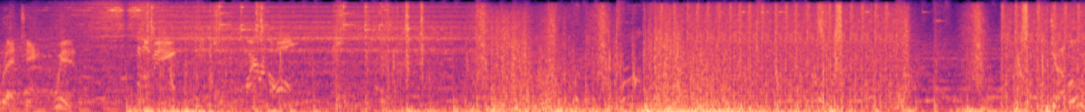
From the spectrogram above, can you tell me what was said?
Red team win! Double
